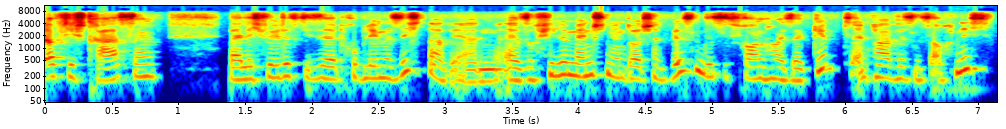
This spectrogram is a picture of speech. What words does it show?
auf die Straße, weil ich will, dass diese Probleme sichtbar werden. Also viele Menschen in Deutschland wissen, dass es Frauenhäuser gibt, ein paar wissen es auch nicht.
